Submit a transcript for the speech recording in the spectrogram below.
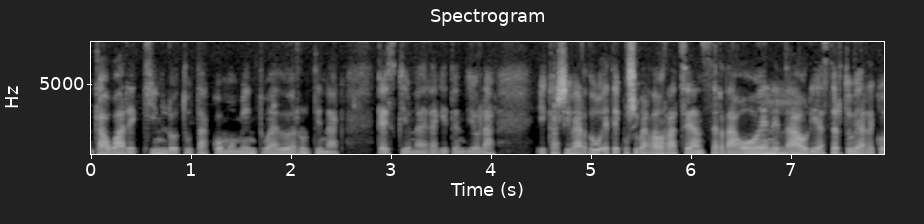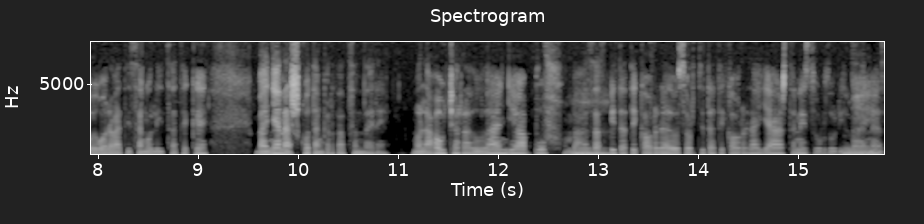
gauarekin lotutako momentua edo errutinak gaizkiona eragiten diola, ikasi behar du, eta ikusi behar da horratzean zer dagoen, eta hori aztertu beharreko egora bat izango litzateke, baina askotan gertatzen da ere. Nola gautxarra dudan, ja, puf, ba, Mm. zazpitatik aurrera edo zortzitatik aurrera, ja, azten naiz urduritzen, Bai. ez?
